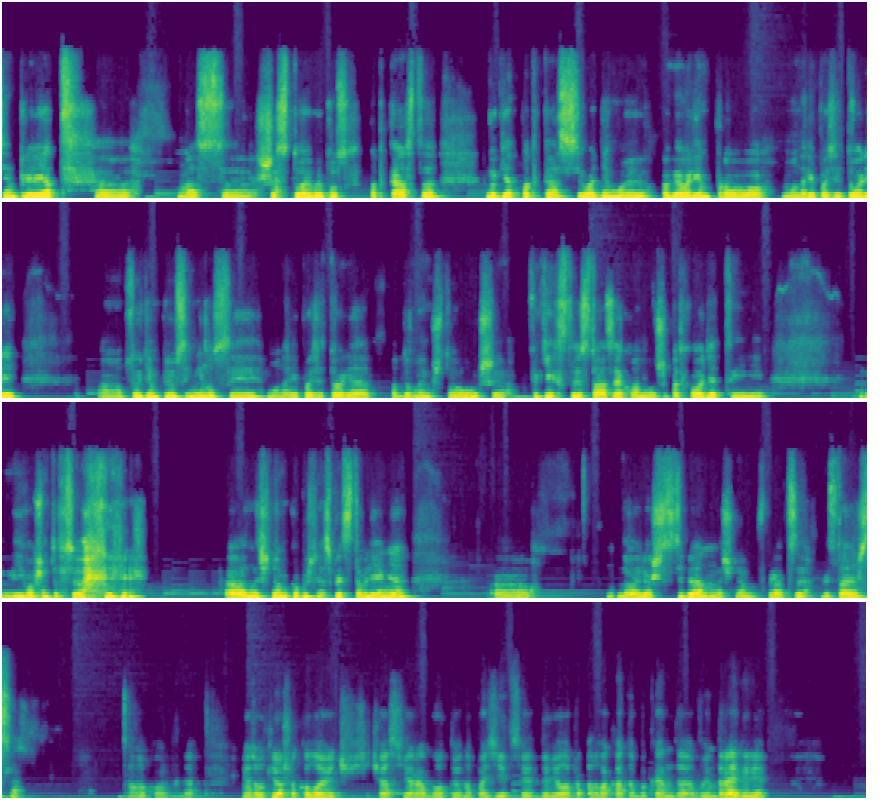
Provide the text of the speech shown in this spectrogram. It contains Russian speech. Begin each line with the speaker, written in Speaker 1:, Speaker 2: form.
Speaker 1: Всем привет! Э, у нас э, шестой выпуск подкаста Гугет подкаст. Сегодня мы поговорим про монорепозиторий, э, обсудим плюсы и минусы монорепозитория, подумаем, что лучше, в каких ситуациях он лучше подходит и, и в общем-то, все. Начнем, как обычно, с представления. Давай, Леша, с тебя начнем. Вкратце представишься.
Speaker 2: А, ну, коротко, да. Меня зовут Леша Кулович. Сейчас я работаю на позиции developer advocate а бэкенда в InDriver.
